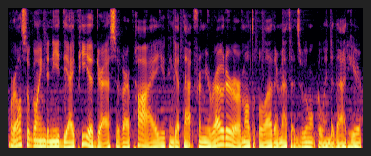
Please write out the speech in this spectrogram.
We're also going to need the IP address of our Pi. You can get that from your router or multiple other methods. We won't go into that here.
